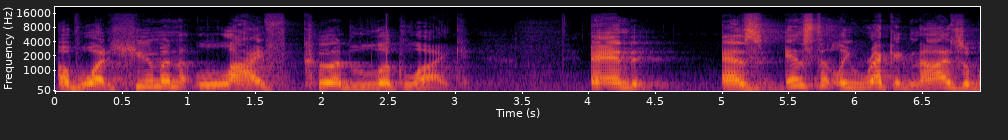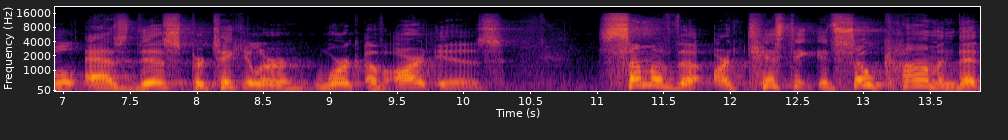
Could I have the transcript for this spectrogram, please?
of what human life could look like. And as instantly recognizable as this particular work of art is, some of the artistic, it's so common that,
